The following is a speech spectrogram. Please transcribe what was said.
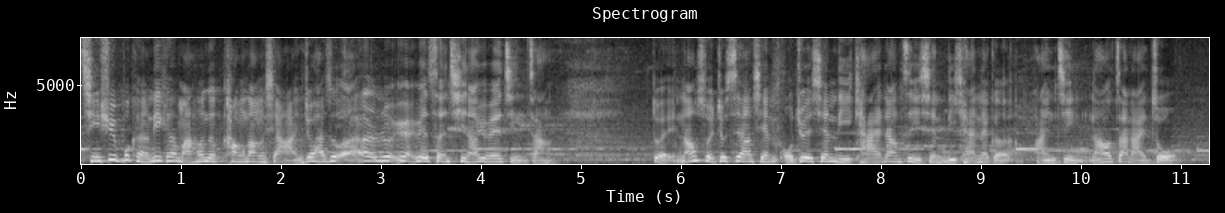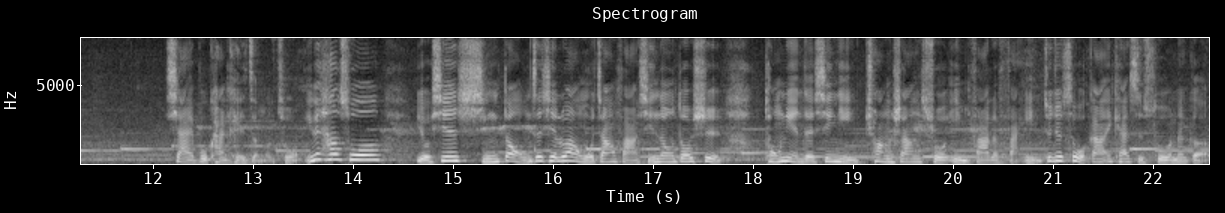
情绪不可能立刻马上就康荡下来，你就还是呃越来越生气，然后越来越紧张。对，然后所以就是要先，我觉得先离开，让自己先离开那个环境，然后再来做。下一步看可以怎么做？因为他说有些行动，这些乱无章法行动都是童年的心理创伤所引发的反应。这就是我刚刚一开始说那个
